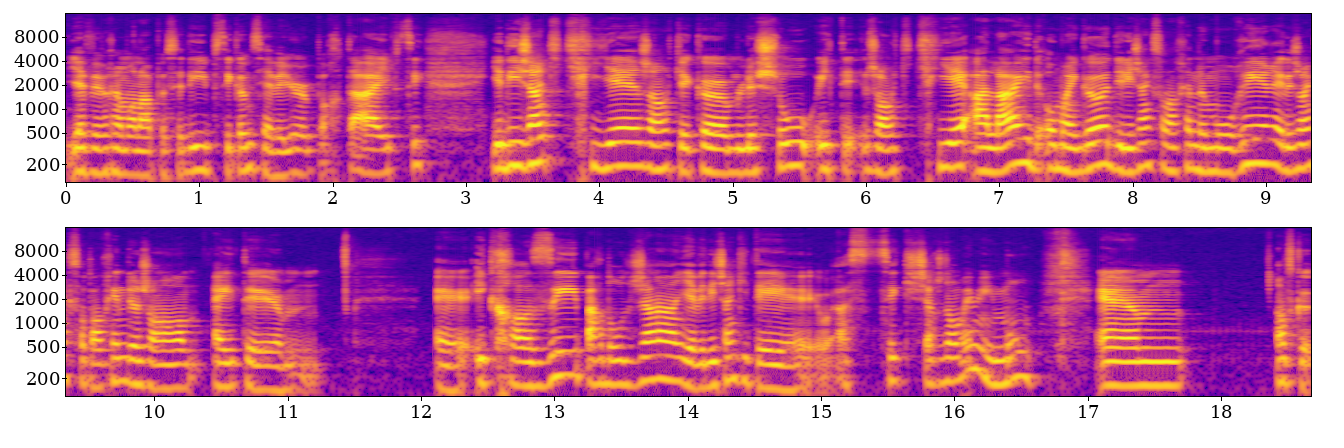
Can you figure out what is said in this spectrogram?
il avait vraiment l'air possédé, puis c'est comme s'il y avait eu un portail, puis tu sais, il y a des gens qui criaient, genre, que comme le show était, genre, qui criaient à l'aide, oh my god, il y a des gens qui sont en train de mourir, il y a des gens qui sont en train de, genre, être... Euh, euh, écrasés par d'autres gens. Il y avait des gens qui étaient. Euh, qui cherchent donc même les mots. En tout cas,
